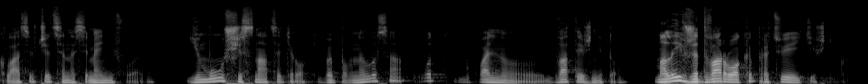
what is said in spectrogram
класі вчиться на сімейній формі. Йому 16 років виповнилося, от буквально два тижні тому. Малий вже два роки працює айтішником.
